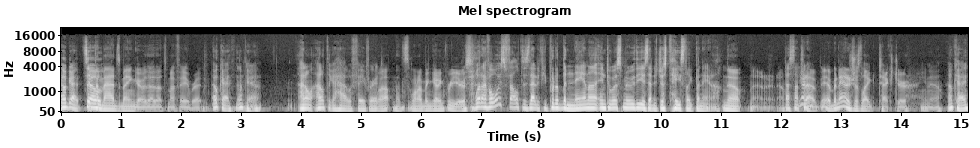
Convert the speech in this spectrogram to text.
Okay, Get the so Mads mango though. That's my favorite. okay, okay. Yeah. I don't. I don't think I have a favorite. Well, that's one I've been getting for years. what I've always felt is that if you put a banana into a smoothie, is that it just tastes like banana. No, no, no, no. That's not You gotta- Yeah, banana's just like texture, you know. Okay.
